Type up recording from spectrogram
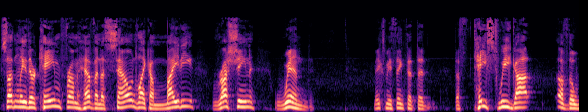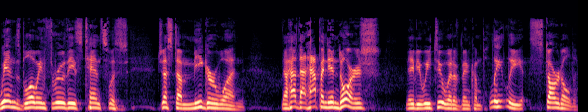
Suddenly there came from heaven a sound like a mighty rushing wind. Makes me think that the, the taste we got of the winds blowing through these tents was just a meager one. Now, had that happened indoors, maybe we too would have been completely startled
